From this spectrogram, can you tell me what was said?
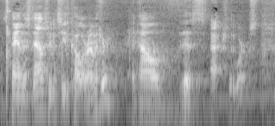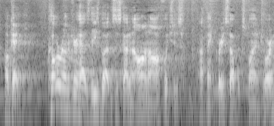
let's pan this down so we can see the colorimeter and how this actually works. Okay, colorimeter has these buttons. It's got an on-off, which is, I think, pretty self-explanatory.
